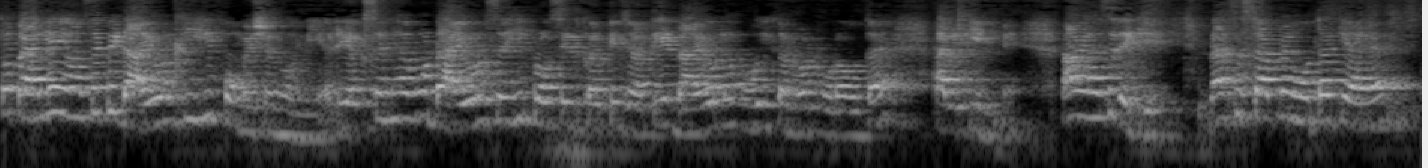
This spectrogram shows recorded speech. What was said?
तो पहले यहाँ से भी डायोल की ही फॉर्मेशन होनी है। रिएक्शन है, वो डायोल से ही प्रोसीड करके जाती है। डायोल है, वो ही कन्वर्ट हो रहा होता है एल्किन में। ना यहाँ से देखिए नेक्स्ट स्टेप में होता क्या है?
